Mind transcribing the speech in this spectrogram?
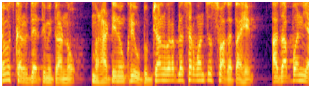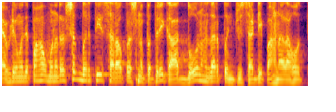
नमस्कार विद्यार्थी मित्रांनो मराठी नोकरी युट्यूब चॅनलवर आपल्या सर्वांचं स्वागत आहे. आज आपण या व्हिडिओमध्ये पहा वनरक्षक भरती सराव प्रश्नपत्रिका दोन हजार पंचवीससाठी पाहणार आहोत.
